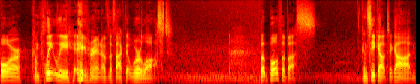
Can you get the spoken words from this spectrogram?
or completely ignorant of the fact that we're lost. But both of us can seek out to God.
